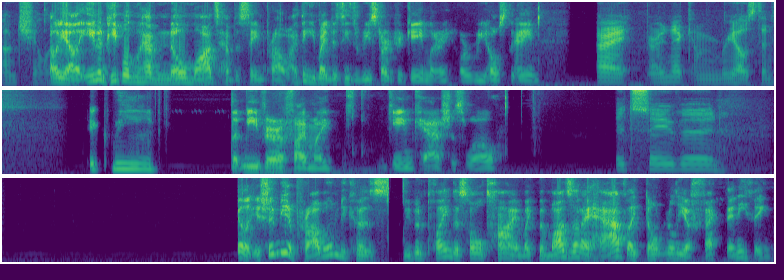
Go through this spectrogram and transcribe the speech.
I'm chilling. Oh yeah, like, even people who have no mods have the same problem. I think you might just need to restart your game, Larry, or rehost the game. Alright, alright, Nick, I'm rehosting. Pick me. Let me verify my game cache as well. It's saving. Yeah, like it shouldn't be a problem because we've been playing this whole time. Like the mods that I have, like don't really affect anything.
